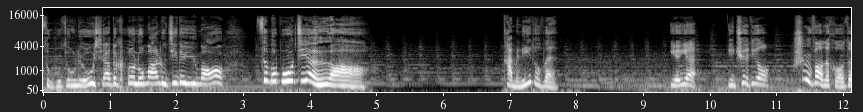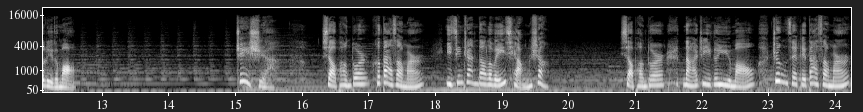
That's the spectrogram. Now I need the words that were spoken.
祖宗留下的克罗马鲁鸡的羽毛怎么不见了？卡梅利多问：“爷爷，你确定？”是放在盒子里的吗？这时啊，小胖墩儿和大嗓门已经站到了围墙上。小胖墩儿拿着一根羽毛，正在给大嗓门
